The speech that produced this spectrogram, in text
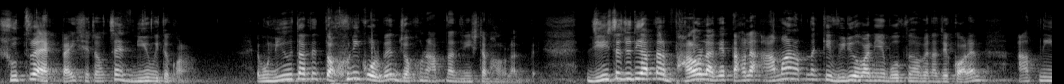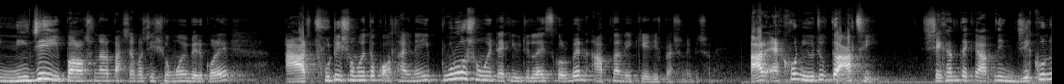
সূত্র একটাই, সেটা হচ্ছে নিয়মিত করা। এবং নিয়মিত আপনি তখনই করবেন যখন আপনার জিনিসটা ভালো লাগবে। জিনিসটা যদি আপনার ভালো লাগে, তাহলে আমার আপনাকে ভিডিও বানিয়ে বলতে হবে না যে, করেন, আপনি নিজেই পড়াশোনার পাশাপাশি সময় বের করে, আর ছুটির সময় তো কথাই নেই, পুরো সময়টাকে ইউটিলাইজ করবেন আপনার এই ক্রিয়েটিভ প্যাশনের পিছনে। আর এখন ইউটিউব তো আছেই, সেখান থেকে আপনি যে কোনো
